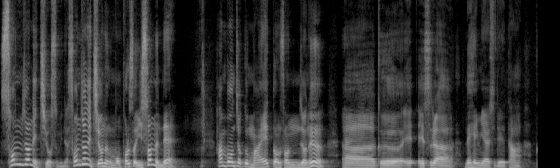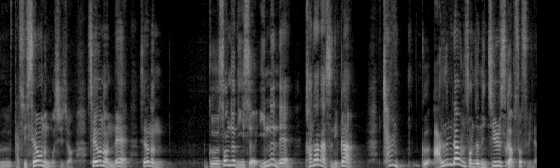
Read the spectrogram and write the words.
선전에 지었습니다. 선전에 지어는 뭐 벌써 있었는데 한 번 조금 망했던 선전은 아, 그 에스라 네헤미야 시대에 다 그 다시 세우는 것이죠. 세우는데 세우는 그 선전이 있어요. 있는데 가난했으니까 참 그 아름다운 선전이 지을 수가 없었습니다.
